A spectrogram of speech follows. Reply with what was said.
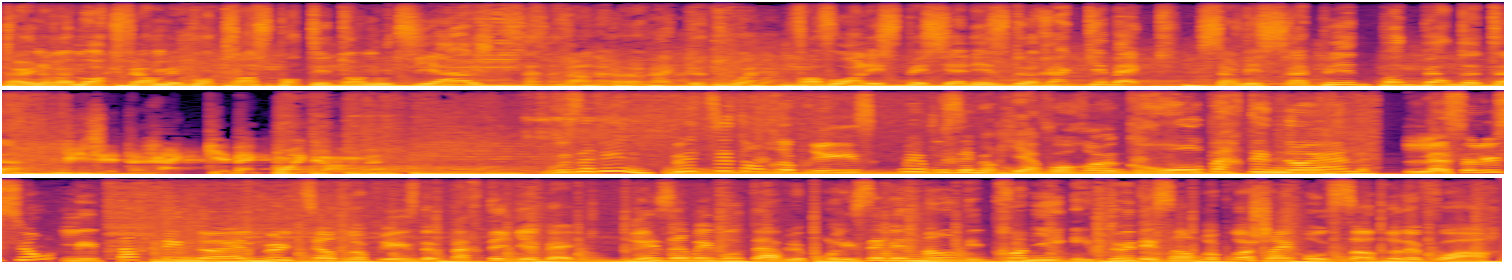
T'as une remorque fermée pour transporter ton outillage? Ça te prendra un rack de toi? Va voir les spécialistes de Rack Québec. Service rapide, pas de perte de temps. Visite rackquebec.com. Vous avez une petite entreprise, mais vous aimeriez avoir un gros party de Noël? La solution? Les parties de Noël multi-entreprises de Party Québec. Réservez vos tables pour les événements des 1er et 2 décembre prochains au Centre de Foire.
